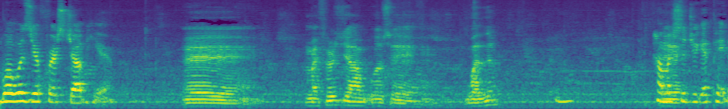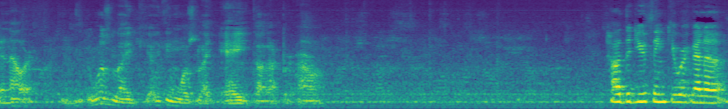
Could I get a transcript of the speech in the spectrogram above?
What was your first job here? Uh, my first job was a welder. How much Uh, did you get paid an hour? It was like I think it was like eight dollar per hour. How did you think you were gonna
